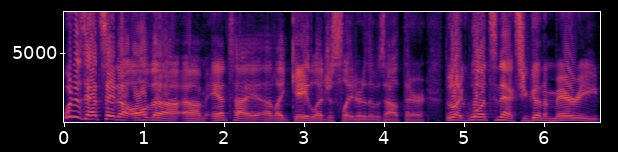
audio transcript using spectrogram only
What does that say to all the um, anti uh, like gay legislator that was out there? They're like, "What's next? You're gonna marry?"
